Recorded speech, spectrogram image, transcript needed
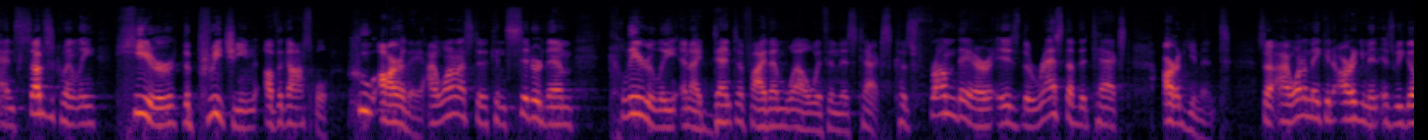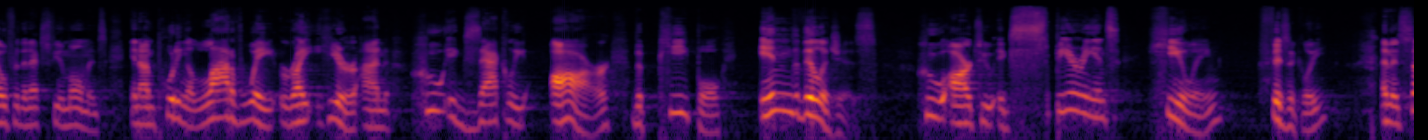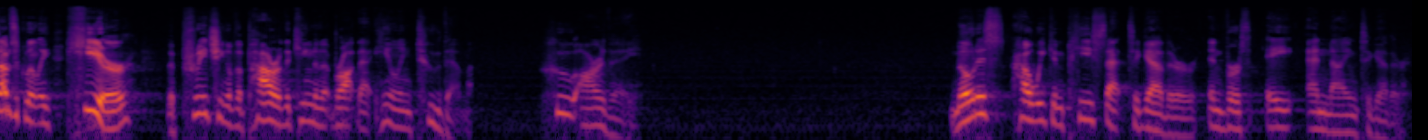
and subsequently hear the preaching of the gospel. Who are they? I want us to consider them clearly and identify them well within this text because from there is the rest of the text argument. So I want to make an argument as we go for the next few moments, and I'm putting a lot of weight right here on who exactly are the people in the villages who are to experience healing physically, and then subsequently hear the preaching of the power of the kingdom that brought that healing to them. Who are they? Notice how we can piece that together in verse 8 and 9 together.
